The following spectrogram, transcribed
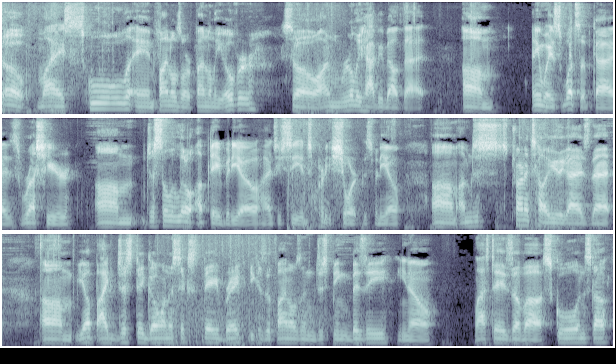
So, my school and finals are finally over, so I'm really happy about that. Um, anyways, what's up guys? Rush here. Um, just a little update video. As you see, it's pretty short, this video. Um, I'm just trying to tell you guys that, um, yep, I just did go on a six-day break because of finals and just being busy, you know, last days of uh, school and stuff.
